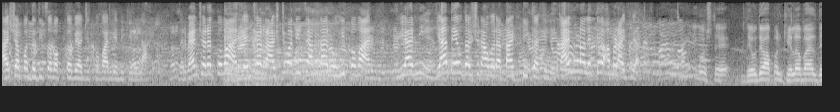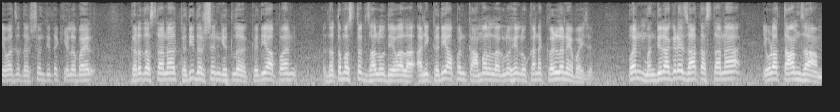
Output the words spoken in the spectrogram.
अशा पद्धतीचं वक्तव्य अजित पवार यांनी केलेलं आहे. दरम्यान शरद पवार यांच्या राष्ट्रवादीचे आमदार रोहित पवार यांनी या देवदर्शनावर आता टीका केली. काय म्हणाले ते आपण ऐकूयात. गोष्ट आहे देवदेव आपण केलं पाहिजे देवाचं दर्शन तिथं केलं पाहिजे करत असताना कधी दर्शन घेतलं कधी आपण नतमस्तक झालो देवाला आणि कधी आपण कामाला लागलो हे लोकांना कळलं नाही पाहिजे. पण मंदिराकडे जात असताना एवढा तामझाम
